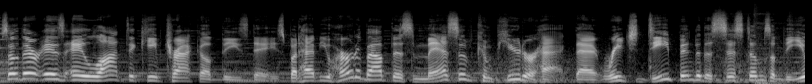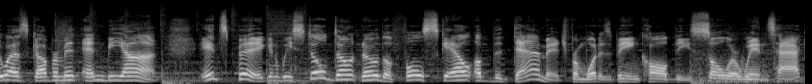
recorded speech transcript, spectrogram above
So, there is a lot to keep track of these days, but have you heard about this massive computer hack that reached deep into the systems of the US government and beyond? It's big, and we still don't know the full scale of the damage from what is being called the SolarWinds hack,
